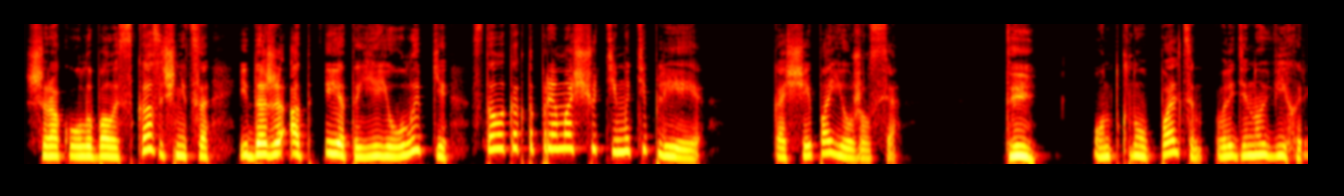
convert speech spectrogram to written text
Широко улыбалась сказочница, и даже от этой ее улыбки стало как-то прямо ощутимо теплее. Кощей поежился. «Ты!» Он ткнул пальцем в ледяной вихрь,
